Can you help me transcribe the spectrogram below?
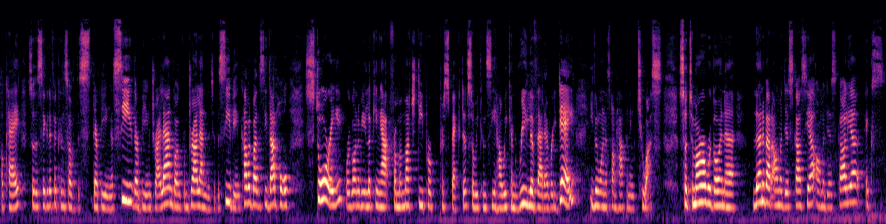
Okay, so the significance of this, there being a sea, there being dry land, going from dry land into the sea, being covered by the sea, that whole story we're going to be looking at from a much deeper perspective so we can see how we can relive that every day, even when it's not happening to us. So tomorrow we're going to learn about Alma Discasia, Alma Discalia, ex-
